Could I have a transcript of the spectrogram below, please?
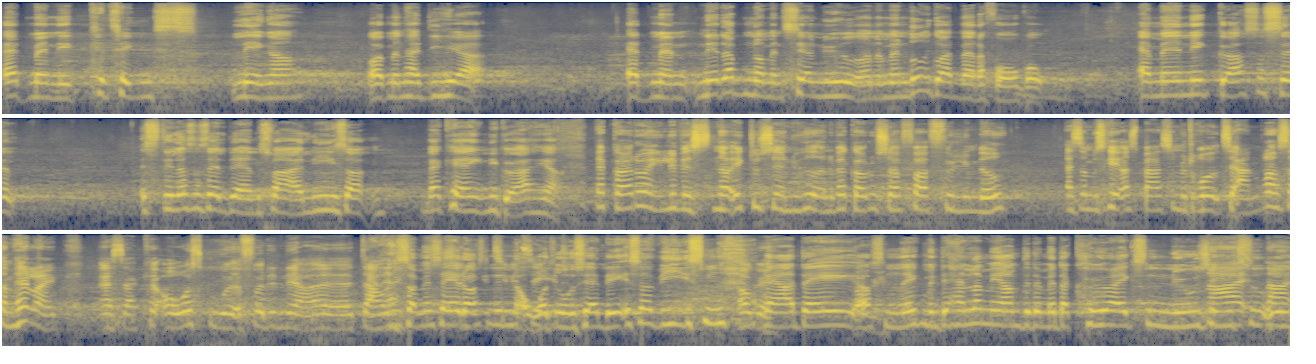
at man ikke kan tænkes længere, og at man har de her at man netop når man ser nyhederne, man ved godt, hvad der foregår, at man ikke gør sig selv, stiller sig selv det ansvar lige sådan, hvad kan jeg egentlig gøre her? Hvad gør du egentlig, hvis, når ikke du ser nyhederne, hvad gør du så for at følge med? Altså måske også bare som et råd til andre, som heller ikke altså, kan overskue at få den der øh, daglige Ja, som jeg sagde, er det også lidt en overdrivelse. Jeg læser avisen Okay. hver dag, og Okay. sådan, ikke? men det handler mere om det der med, at der kører ikke sådan news Nej, hele tiden, nej,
